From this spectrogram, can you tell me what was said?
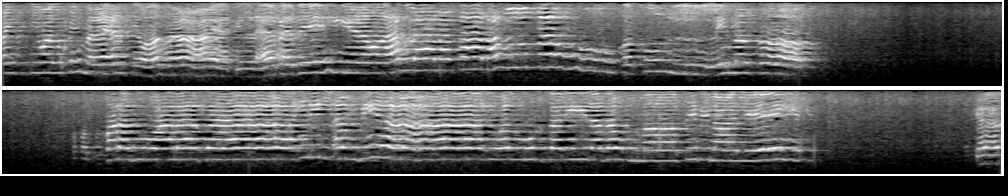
بالحفظ والحماية والرعاية الأبدية وأعلى مقامه فوق كل مقام فضله على سائر الأنبياء والمرسلين ذوي المراتب العليه كان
